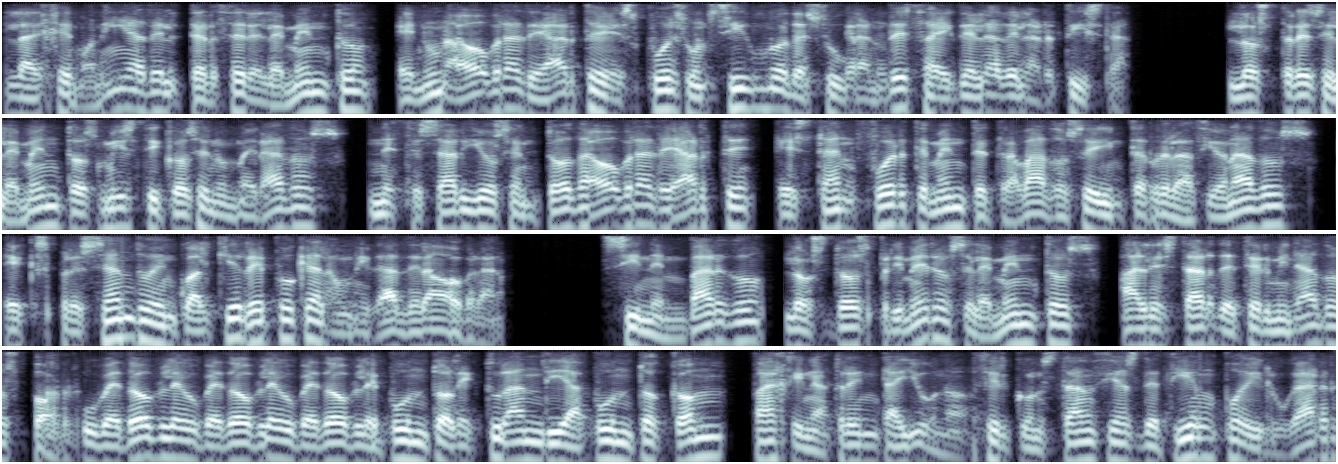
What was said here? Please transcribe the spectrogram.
La hegemonía del tercer elemento, en una obra de arte es pues un signo de su grandeza y de la del artista. Los tres elementos místicos enumerados, necesarios en toda obra de arte, están fuertemente trabados e interrelacionados, expresando en cualquier época la unidad de la obra. Sin embargo, los dos primeros elementos, al estar determinados por www.lecturandia.com, página 31, circunstancias de tiempo y lugar,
